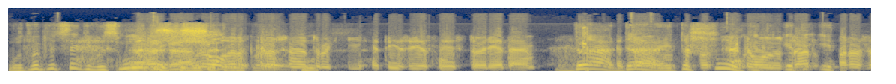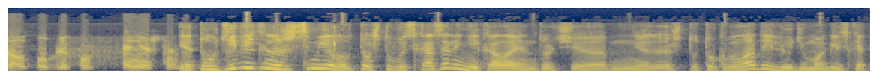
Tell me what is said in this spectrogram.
Вот вы представьте, вы смотрите... Да, шок. Раскрашены руки, это известная история, да. Да, это, да, это, это шок. Это, это, это, поражал публику, конечно. Это удивительно же смело, то, что вы сказали, Николай Анатольевич, э, что только молодые люди могли сказать.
